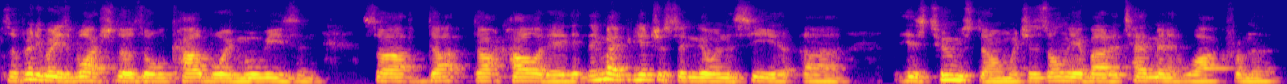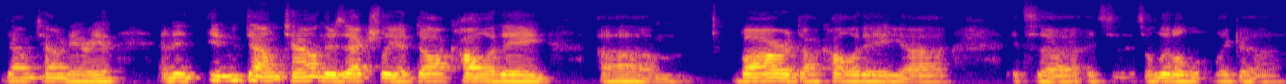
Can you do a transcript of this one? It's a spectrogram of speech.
So if anybody's watched those old cowboy movies and saw Doc, Doc Holliday, they, they, might be interested in going to see uh, his tombstone, which is only about a 10 minute walk from the downtown area. And in, in downtown, there's actually a Doc Holliday um, bar, Doc Holliday. Uh, it's a, it's, it's a little like a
